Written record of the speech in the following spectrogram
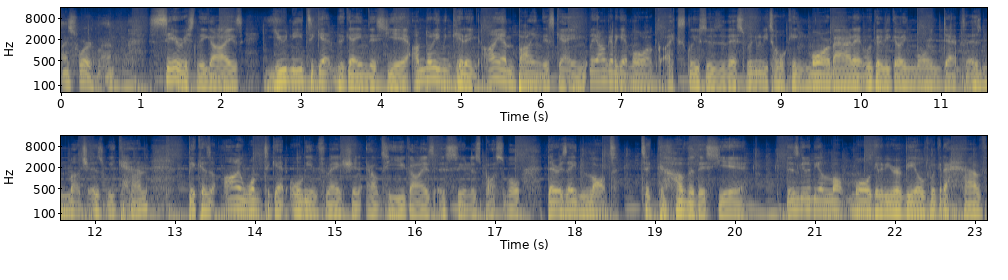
Nice work, man. Seriously, guys, you need to get the game this year. I'm not even kidding. I am buying this game. They are going to get more exclusives of this. We're going to be talking more about it. We're going to be going more in depth as much as we can because I want to get all the information out to you guys as soon as possible. There is a lot to cover this year. There's going to be a lot more going to be revealed. We're going to have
